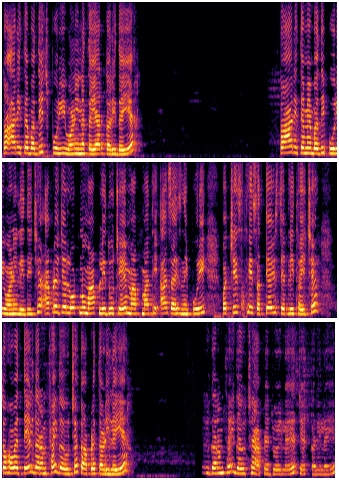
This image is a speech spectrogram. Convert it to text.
તો આ રીતે બધી જ પૂરી વણીને તૈયાર કરી દઈએ. તો આ રીતે મેં બધી પૂરી વણી લીધી છે. આપણે જે લોટનું માપ લીધું છે, એ માપમાંથી આ સાઇઝની પૂરી પચીસથી સત્યાવીસ જેટલી થઈ છે. તો હવે તેલ ગરમ થઈ ગયું છે, તો આપણે તળી લઈએ. તેલ ગરમ થઈ ગયું છે, આપણે જોઈ લઈએ, ચેક કરી લઈએ.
